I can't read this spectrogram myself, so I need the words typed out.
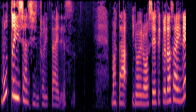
もっといい写真撮りたいです。また、いろいろ教えてくださいね。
